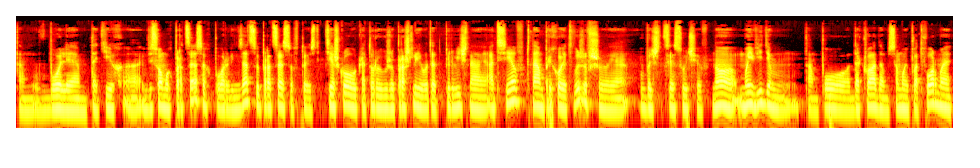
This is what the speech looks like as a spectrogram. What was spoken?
там, в более таких э, весомых процессах по организации процессов. То есть те школы, которые уже прошли вот этот первичный отсев, к нам приходят выжившие в большинстве случаев. Но мы видим там по докладам самой платформы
